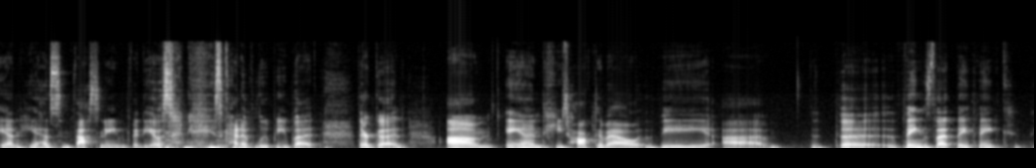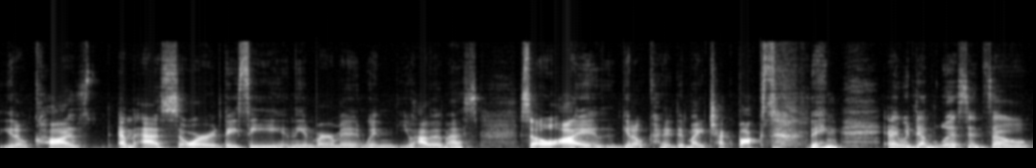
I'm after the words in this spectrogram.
and he has some fascinating videos. I mean, he's kind of loopy, but they're good. Um, and he talked about the uh, the things that they think you know cause MS or they see in the environment when you have MS. So I, you know, kind of did my checkbox thing and I went down the list. And so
